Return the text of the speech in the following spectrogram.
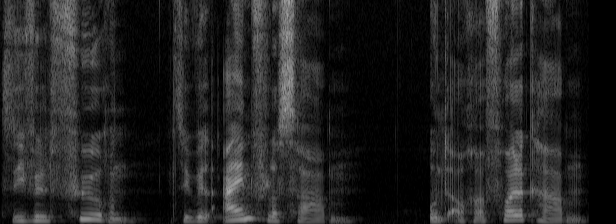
Sie will führen, sie will Einfluss haben und auch Erfolg haben.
